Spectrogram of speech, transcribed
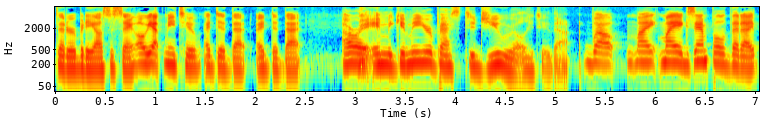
that everybody else is saying, "Oh, yeah, me too. I did that. I did that." All right, Amy, give me your best. Did you really do that? Well, my my example that I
